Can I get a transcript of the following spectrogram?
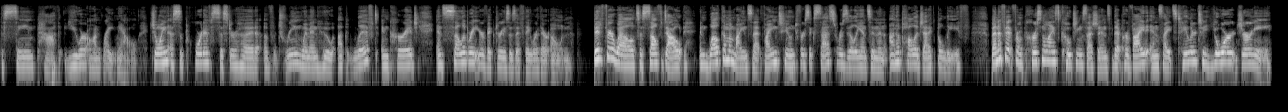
the same path you are on right now. Join a supportive sisterhood of dream women who uplift, encourage, and celebrate your victories as if they were their own. Bid farewell to self doubt and welcome a mindset fine tuned for success, resilience, and an unapologetic belief. Benefit from personalized coaching sessions that provide insights tailored to your journey,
